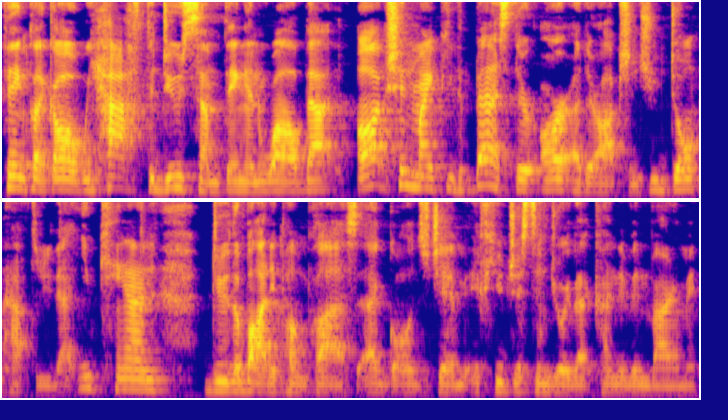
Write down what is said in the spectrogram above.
think like, oh, we have to do something. And while that option might be the best, there are other options. You don't have to do that. You can do the body pump class at Gold's Gym if you just enjoy that kind of environment.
